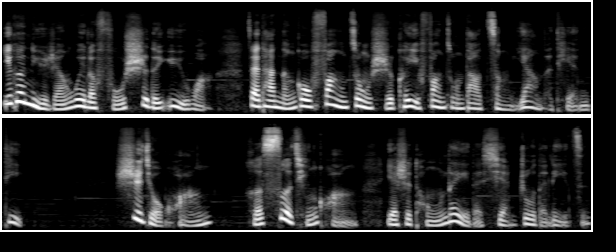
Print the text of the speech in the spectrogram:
一个女人为了服饰的欲望，在她能够放纵时可以放纵到怎样的田地。嗜酒狂和色情狂也是同类的显著的例子。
